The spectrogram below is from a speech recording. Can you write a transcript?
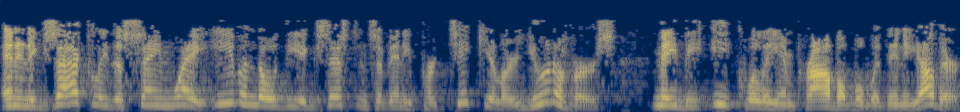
And in exactly the same way, even though the existence of any particular universe may be equally improbable with any other,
